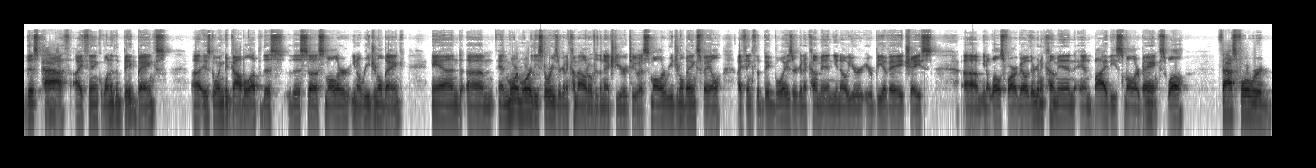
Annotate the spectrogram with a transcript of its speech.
this path, I think one of the big banks uh, is going to gobble up this this uh, smaller, you know, regional bank, and um, and more and more of these stories are going to come out over the next year or two as smaller regional banks fail. I think the big boys are going to come in. You know, your your B of A, Chase, um, you know, Wells Fargo. They're going to come in and buy these smaller banks. Well, fast forward,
